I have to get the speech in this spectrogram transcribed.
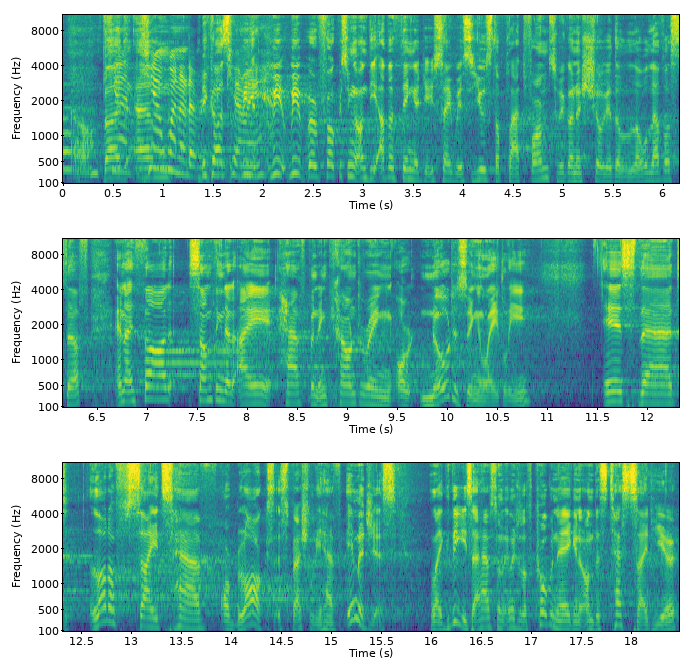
Well, But, can't, can't um, win at everything, Because we, we, we were focusing on the other thing that you say was use the platform, so we're going to show you the low-level stuff. And I thought something that I have been encountering or noticing lately is that a lot of sites have, or blogs especially, have images like these. I have some images of Copenhagen on this test site here.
